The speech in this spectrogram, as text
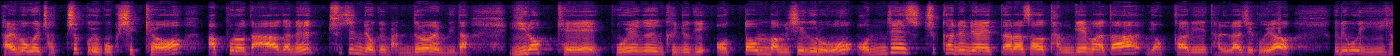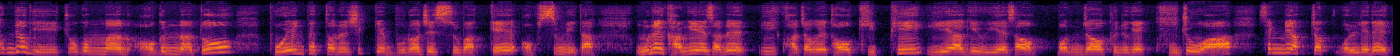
발목을 저축 굴곡시켜 앞으로 나아가는 추진력을 만들어냅니다. 이렇게 보행은 근육이 어떤 방식으로 언제 수축하느냐에 따라서 단계마다 역할이 달라지고요. 그리고 이 협력이 조금만 어긋나도 보행 패턴은 쉽게 무너질 수밖에 없습니다. 오늘 강의에서는 이 과정을 더 깊이 이해하기 위해서 먼저 근육의 구조와 생리학적 원리를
